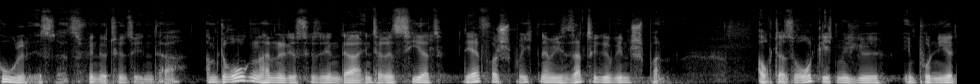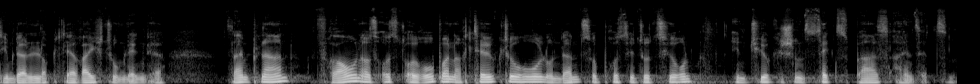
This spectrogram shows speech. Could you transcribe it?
Cool ist das, findet Hüseyin da. Am Drogenhandel ist Hüseyin da interessiert. Der verspricht nämlich satte Gewinnspann. Auch das Rotlichtmilieu imponiert ihm, da lockt der Reichtum, denkt er. Sein Plan? Frauen aus Osteuropa nach Telgte holen und dann zur Prostitution in türkischen Sexbars einsetzen.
